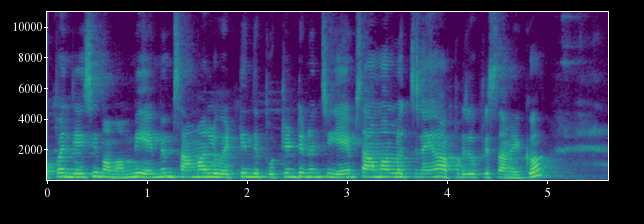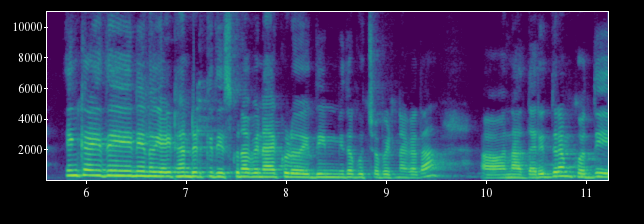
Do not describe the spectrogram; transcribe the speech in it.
ఓపెన్ చేసి మా మమ్మీ ఏమేమి సామాన్లు పెట్టింది పుట్టింటి నుంచి ఏం సామాన్లు వచ్చినాయో అప్పుడు చూపిస్తాం మీకు. ఇంకా ఇది నేను ఎయిట్ హండ్రెడ్కి తీసుకున్న వినాయకుడు దీని మీద కూర్చోబెట్టినా కదా. నా దరిద్రం కొద్దీ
